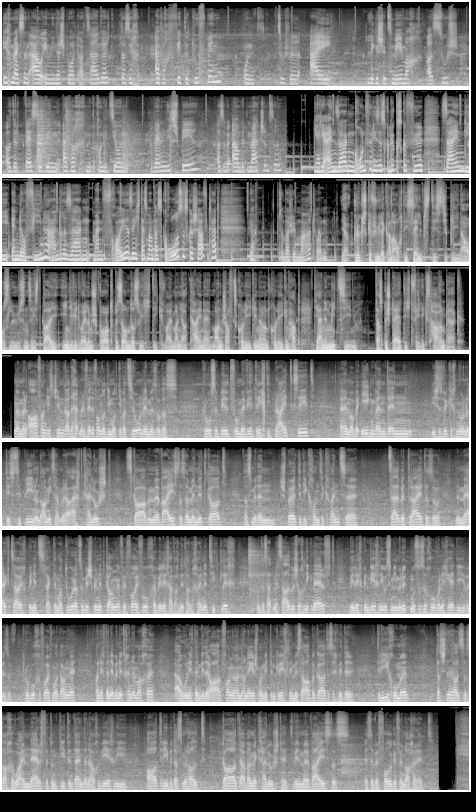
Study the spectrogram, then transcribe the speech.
ich merke es dann auch in meiner Sportart selber, dass ich einfach fitter drauf bin und zum Beispiel ein Liegestütz mehr mache als sonst oder besser bin einfach mit der Kondition, wenn ich spiele, also auch mit dem Match und so. Ja, die einen sagen, Grund für dieses Glücksgefühl seien die Endorphine, andere sagen, man freue sich, dass man was Großes geschafft hat. Ja, zum Beispiel Marathon. Ja, Glücksgefühle kann auch die Selbstdisziplin auslösen. Sie ist bei individuellem Sport besonders wichtig, weil man ja keine Mannschaftskolleginnen und Kollegen hat, die einen mitziehen. Das bestätigt Felix Harnberg. Wenn man anfängt ins Gym geht, dann hat man auf jeden Fall noch die Motivation, weil man so das große Bild von man wird richtig breit sieht. Ähm, aber irgendwann dann ist es wirklich nur noch Disziplin und amigs hat man auch echt keine Lust zu gehen. Aber man weiß, dass wenn man nicht geht, dass man dann später die Konsequenzen selber trägt. Also man merkt es auch, ich bin jetzt wegen der Matura zum Beispiel nicht gegangen für fünf Wochen, weil ich einfach nicht können zeitlich. Und das hat mich selber schon ein bisschen genervt, weil ich bin wirklich aus meinem Rhythmus rausgekommen, wo ich jede, also pro Woche fünfmal gegangen habe ich dann eben nicht können machen. Auch als ich dann wieder angefangen habe, habe ich erst mal mit dem Gewicht runtergehen, dass ich wieder reinkomme. Das sind dann halt so Sachen, die einem nerven und die dann, dann auch ein bisschen antreiben, dass man halt geht, auch wenn man keine Lust hat, weil man weiß, dass es eben Folgen für nachher hat.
